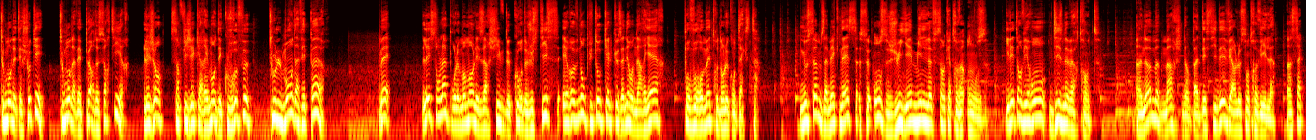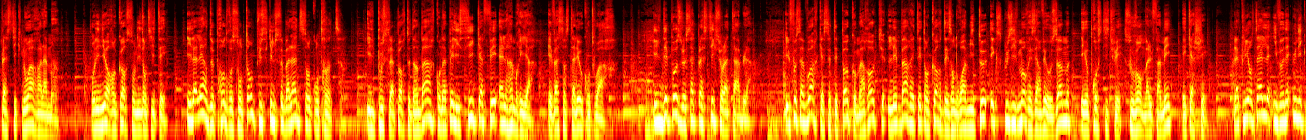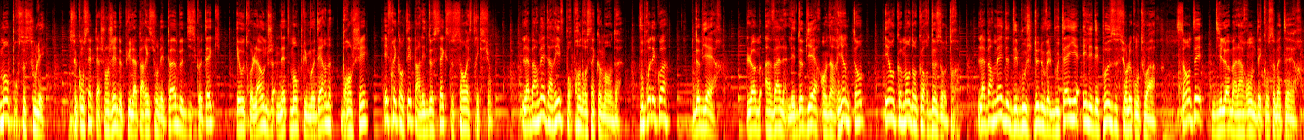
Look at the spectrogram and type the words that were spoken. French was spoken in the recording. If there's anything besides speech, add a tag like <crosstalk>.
Tout le monde était choqué, tout le monde avait peur de sortir. Les gens s'infligeaient carrément des couvre-feux. Tout le monde avait peur. Mais laissons là pour le moment les archives de cours de justice et revenons plutôt quelques années en arrière pour vous remettre dans le contexte. Nous sommes à Meknès ce 11 juillet 1991. Il est environ 19h30. Un homme marche d'un pas décidé vers le centre-ville, un sac plastique noir à la main. On ignore encore son identité. Il a l'air de prendre son temps puisqu'il se balade sans contrainte. Il pousse la porte d'un bar qu'on appelle ici Café El Hamria et va s'installer au comptoir. Il dépose le sac plastique sur la table. Il faut savoir qu'à cette époque, au Maroc, les bars étaient encore des endroits miteux exclusivement réservés aux hommes et aux prostituées, souvent malfamés et cachés. La clientèle y venait uniquement pour se saouler. Ce concept a changé depuis l'apparition des pubs, discothèques et autres lounges nettement plus modernes, branchés et fréquentés par les deux sexes sans restriction. La barmaid arrive pour prendre sa commande. Vous prenez quoi? Deux bières. L'homme avale les deux bières en un rien de temps et en commande encore deux autres. La barmaid débouche deux nouvelles bouteilles et les dépose sur le comptoir. Santé, dit l'homme à la ronde des consommateurs.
